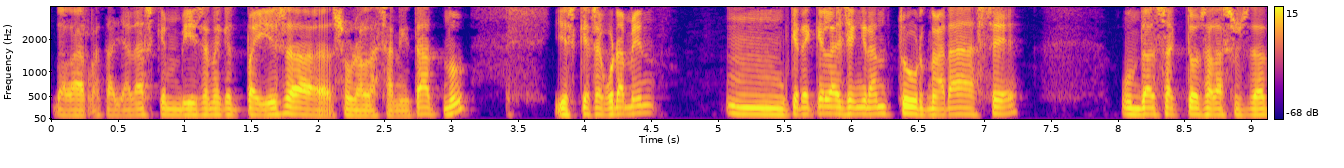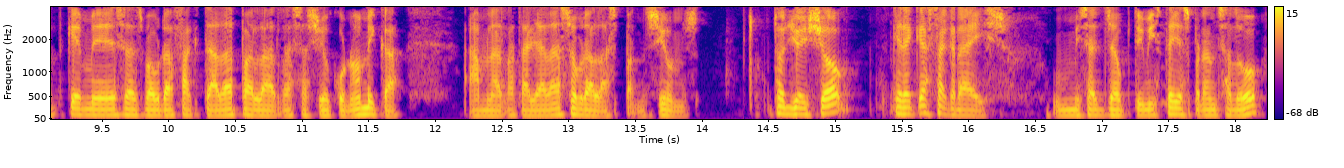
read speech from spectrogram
de les retallades que hem vist en aquest país eh, sobre la sanitat. No? I és que segurament mm, crec que la gent gran tornarà a ser un dels sectors de la societat que més es veurà afectada per la recessió econòmica, amb les retallades sobre les pensions. Tot i això, crec que s'agraeix un missatge optimista i esperançador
